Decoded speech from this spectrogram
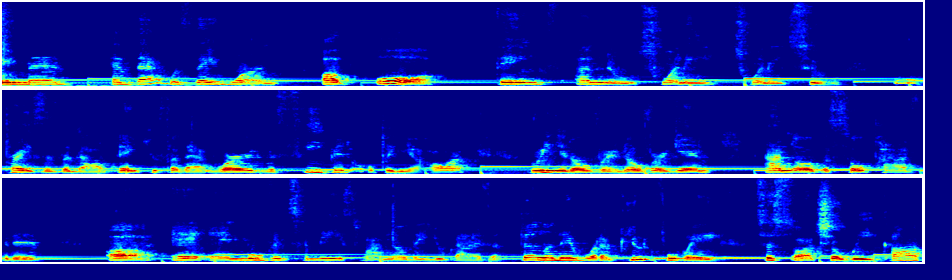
Amen. And that was day one of all things anew 2022. All praises to God. Thank you for that word. Receive it. Open your heart. Read it over and over again. I know it was so positive, uh, and, and moving to me, so I know that you guys are feeling it. What a beautiful way to start your week. God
